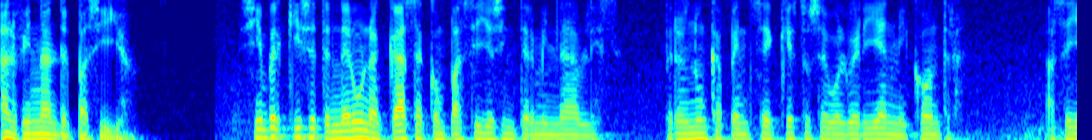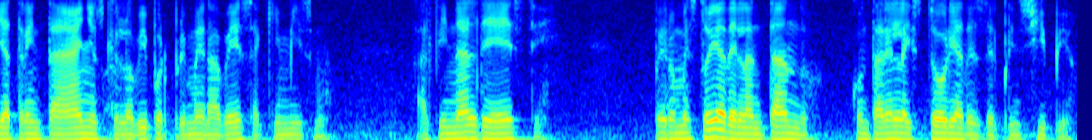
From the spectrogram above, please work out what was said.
Al final del pasillo. Siempre quise tener una casa con pasillos interminables, pero nunca pensé que esto se volvería en mi contra. Hace ya 30 años que lo vi por primera vez aquí mismo, al final de este. Pero me estoy adelantando, contaré la historia desde el principio.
